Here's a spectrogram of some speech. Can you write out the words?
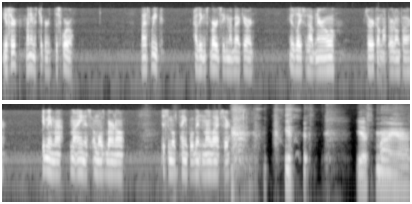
Yes, sir. My name is Chipper the Squirrel. Last week, I was eating some birdseed in my backyard. It was laced with habanero, so it caught my throat on fire. It made my, my anus almost burn off. It's the most painful event in my life, sir. yes, yes. My uh,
